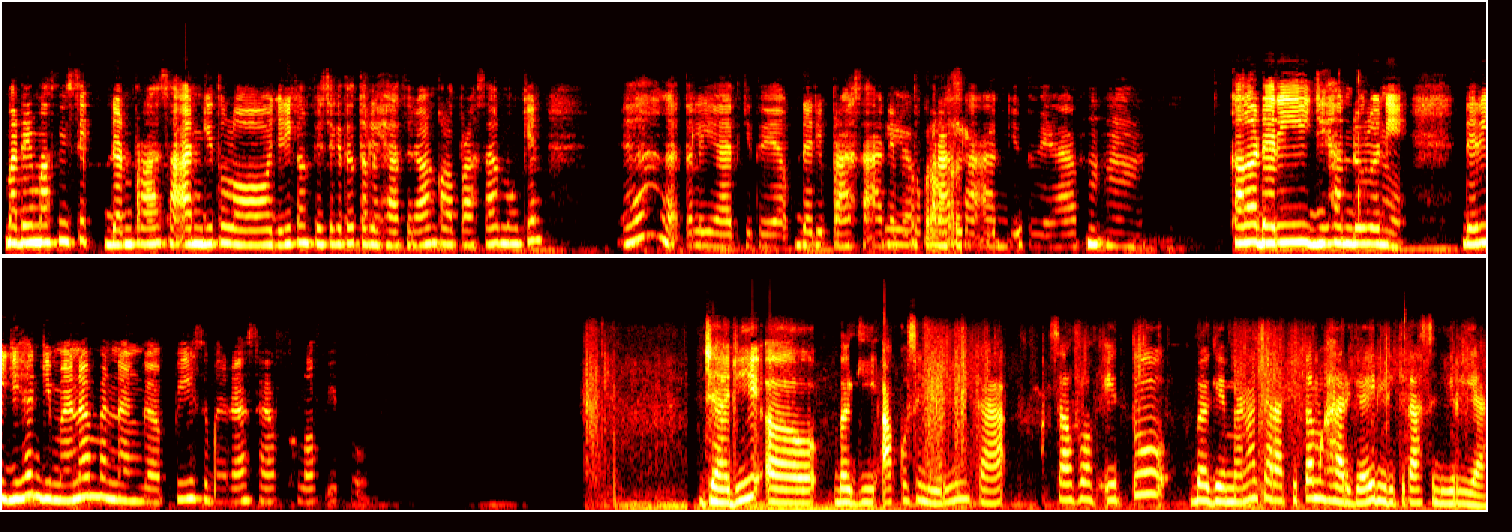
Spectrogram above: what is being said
menerima fisik dan perasaan gitu loh jadi kan fisik itu terlihat sedangkan kalau perasaan mungkin ya nggak terlihat gitu ya dari perasaan iya, bentuk perasaan gitu ya hmm. kalau dari Jihan dulu nih dari Jihan gimana menanggapi sebenarnya self love itu jadi uh, bagi aku sendiri nih kak self love itu bagaimana cara kita menghargai diri kita sendiri ya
